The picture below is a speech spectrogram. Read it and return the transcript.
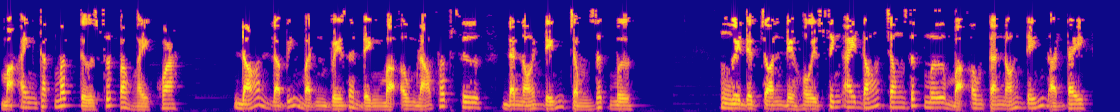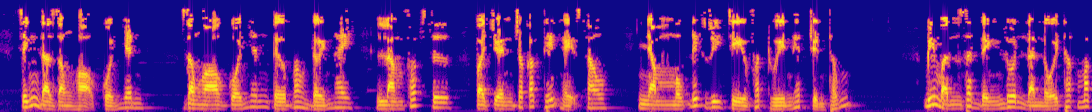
mà anh thắc mắc từ suốt bao ngày qua. Đó là bí mật về gia đình mà ông lão Pháp Sư đã nói đến trong giấc mơ. Người được chọn để hồi sinh ai đó trong giấc mơ mà ông ta nói đến ở đây chính là dòng họ của nhân. Dòng họ của nhân từ bao đời nay làm Pháp Sư và truyền cho các thế hệ sau nhằm mục đích duy trì phát huy nét truyền thống. Bí mật gia đình luôn là nỗi thắc mắc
